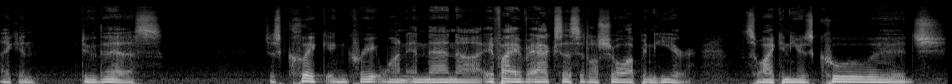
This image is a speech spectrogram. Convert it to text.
I can do this. Just click and create one, and then uh, if I have access, it'll show up in here. So I can use Coolidge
